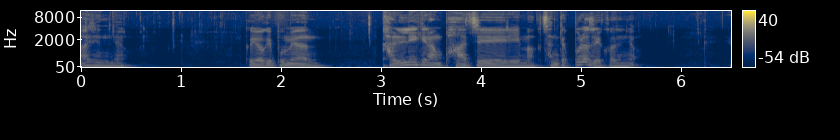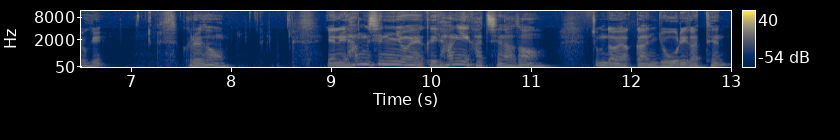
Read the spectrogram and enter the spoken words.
맛있는데요. 그 여기 보면 갈릭이랑 바질이 막 잔뜩 뿌려져 있거든요. 여기. 그래서 얘는 향신료의 그 향이 같이 나서 좀 더 약간 요리 같은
